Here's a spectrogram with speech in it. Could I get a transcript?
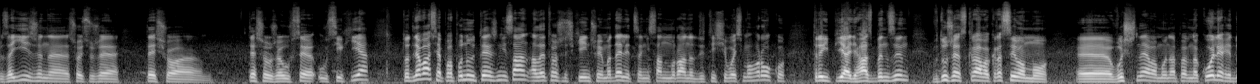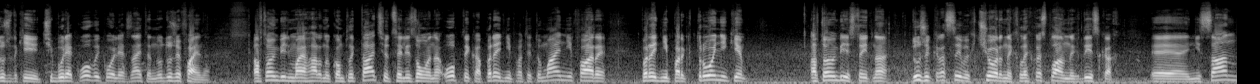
заїжджене, щось уже те, що. Те, що вже у, все, у всіх є, то для вас я пропоную теж Nissan, але трошечки іншої моделі. Це Nissan Murano 2008 року, 3,5 газ-бензин в дуже яскраво красивому е, вишневому, напевно, кольорі, дуже такий чебуряковий колір, знаєте, ну дуже файно. Автомобіль має гарну комплектацію, цилізована оптика, передні протитуманні фари, передні парктроніки. Автомобіль стоїть на дуже красивих чорних легкосплавних дисках е, Nissan.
